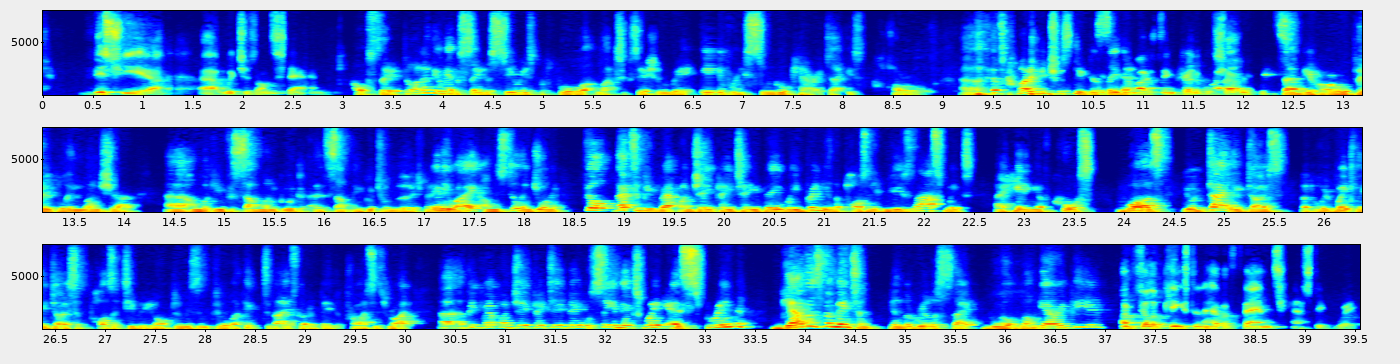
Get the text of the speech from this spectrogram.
this year, uh, which is on Stan. I'll see it. I don't think I've ever seen a series before like Succession where every single character is horrible. Uh, that's quite interesting to it's see that. most incredible show. So many horrible people in one show. Uh, I'm looking for someone good and something good to emerge. But anyway, I'm still enjoying it. Phil, that's a big wrap on GPTV. We bring you the positive news. Last week's uh, heading, of course, was your daily dose of or weekly dose of positivity and optimism, Phil. I think today's got to be the price is right. Uh, a big wrap on GPTV. We'll see you next week as spring gathers momentum in the real estate world. I'm Gary Peer. I'm Philip Kingston. Have a fantastic week.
